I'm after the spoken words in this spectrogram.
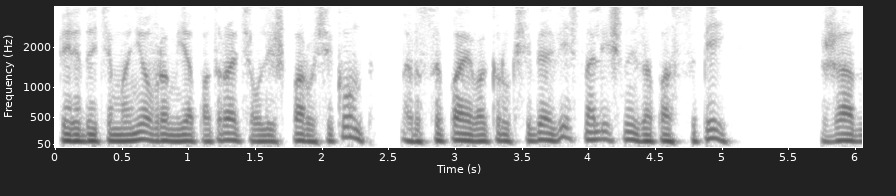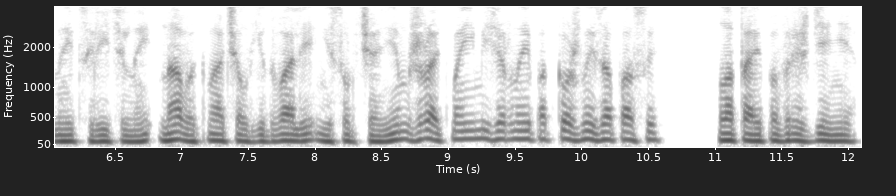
Перед этим маневром я потратил лишь пару секунд, рассыпая вокруг себя весь наличный запас цепей. Жадный целительный навык начал едва ли не с урчанием жрать мои мизерные подкожные запасы, латая повреждения,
